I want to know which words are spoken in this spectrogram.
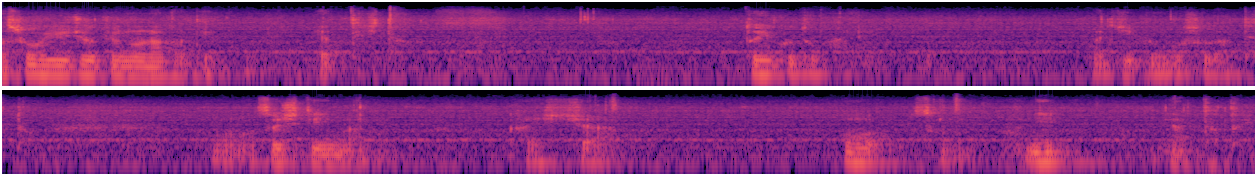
あ、そういう状況の中でやってきたということがね、まあ、自分を育てとそして今の会社をそのになったという。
